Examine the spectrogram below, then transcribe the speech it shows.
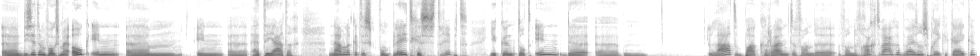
eh, die zit hem volgens mij ook in, ehm, in eh, het theater. Namelijk, het is compleet gestript. Je kunt tot in de ehm laadbakruimte van de, van de vrachtwagen, bij wijze van spreken, kijken.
